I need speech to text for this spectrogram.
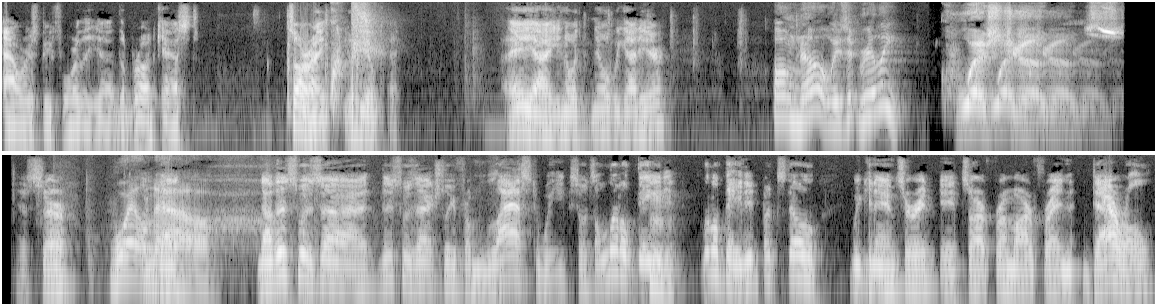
hours before the uh, the broadcast. It's all right. You'll be okay. Hey, uh, you know what? You know what we got here? oh no, is it really? Questions. Yes, sir. Well, We got now Now this was uh, this was actually from last week, so it's a little dated, little dated, but still we can answer it. It's our from our friend Daryl.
